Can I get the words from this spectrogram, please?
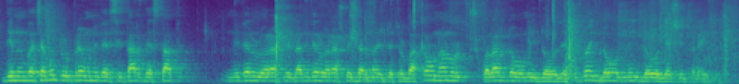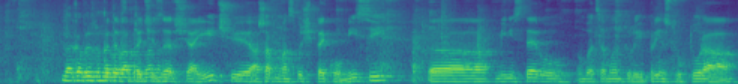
din învățământul preuniversitar de stat nivelul orașului, la nivelul orașului Dărmănești, județul Bacău, în anul școlar 2022-2023. Dacă aveți Câteva precizări și aici, așa cum am spus și pe comisii, uh, Ministerul Învățământului, prin structura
